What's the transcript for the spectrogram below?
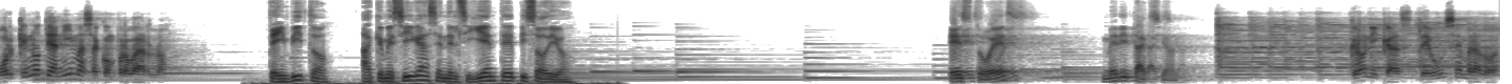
¿Por qué no te animas a comprobarlo? Te invito a que me sigas en el siguiente episodio. Esto es Meditación. Crónicas de un sembrador.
